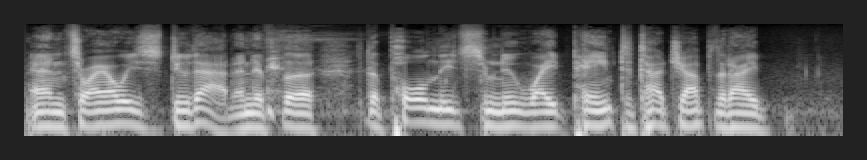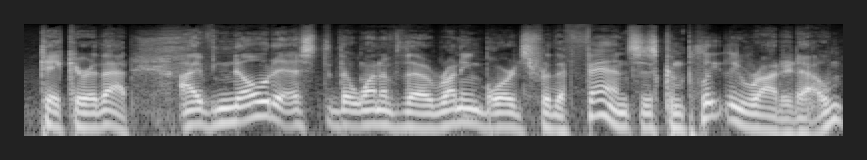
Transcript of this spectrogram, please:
And so I always do that. And if the, the pole needs some new white paint to touch up, then I take care of that. I've noticed that one of the running boards for the fence is completely rotted out,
